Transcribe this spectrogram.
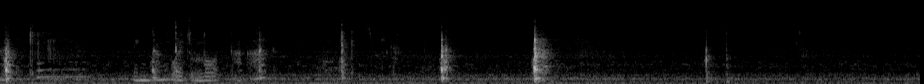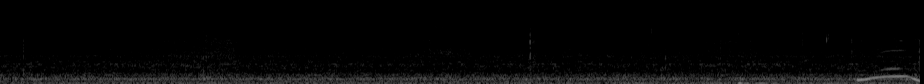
이렇게 냉장고에 좀 넣었다가 먹겠습니다. 음.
